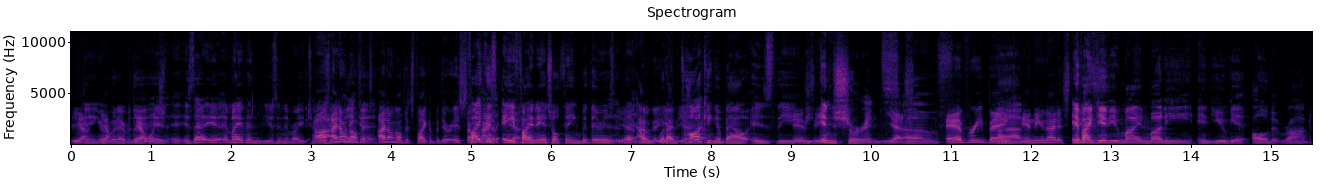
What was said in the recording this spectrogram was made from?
Yeah, thing or yeah, whatever yeah, that which- is. Is that am I even using the right term? uh, I don't know if it's I don't know if it's FICA, but there is some FICA kind is of, a yeah. financial thing, but there is Yeah, the- no, the- what yeah, I'm yeah, yeah. talking about is the Is the, the- insurance Yes, of every bank um, in the United States. if I give you my money and you get all of it robbed,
